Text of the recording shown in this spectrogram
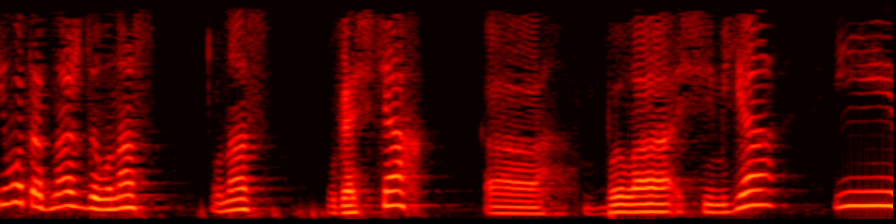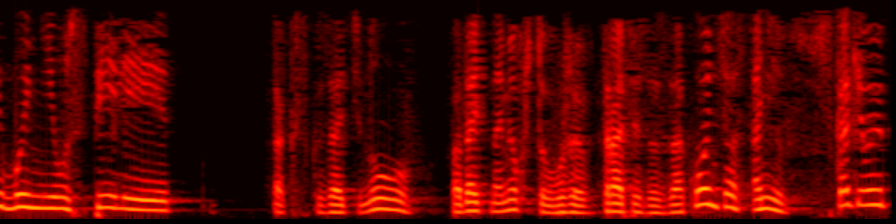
И вот однажды у нас, у нас в гостях э, была семья, и мы не успели, так сказать, ну, подать намек, что уже трапеза закончилась. Они вскакивают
